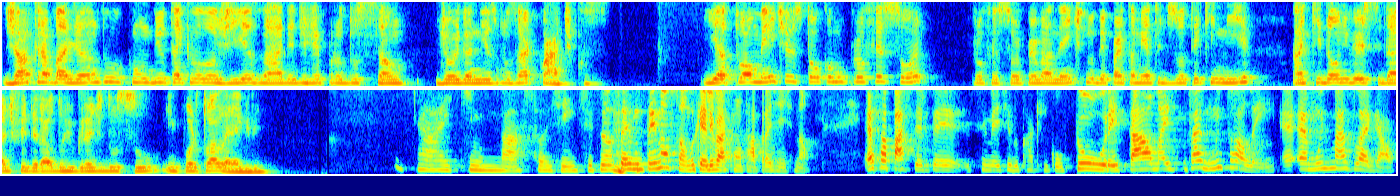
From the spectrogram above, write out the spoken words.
já trabalhando com biotecnologias na área de reprodução de organismos aquáticos. E atualmente eu estou como professor, professor permanente no Departamento de Zootecnia aqui da Universidade Federal do Rio Grande do Sul, em Porto Alegre. Ai, que massa, gente. Vocês não têm noção do que ele vai contar pra gente, não. Essa parte dele ter se metido com a agricultura e tal, mas vai muito além. É, é muito mais legal.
